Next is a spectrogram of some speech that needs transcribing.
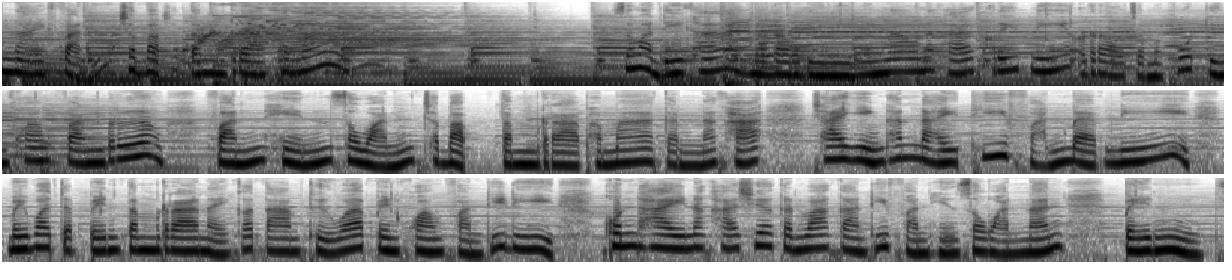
ำนายฝันฉบับตำราพม่าสวัสดีค่ะมาเราดีมีเรื่องเล่านะคะ คลิปนี้เราจะมาพูดถึงความฝันเรื่อง ฝันเห็นสวรรค์ฉบับตำราพม่ากันนะคะ ชายหญิงท่านใดที่ฝันแบบนี้ ไม่ว่าจะเป็นตำราไหนก็ตามถือว่าเป็นความฝันที่ดี คนไทยนะคะเชื่อกันว่าการที่ฝันเห็นสวรรค์นั้น เป็น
